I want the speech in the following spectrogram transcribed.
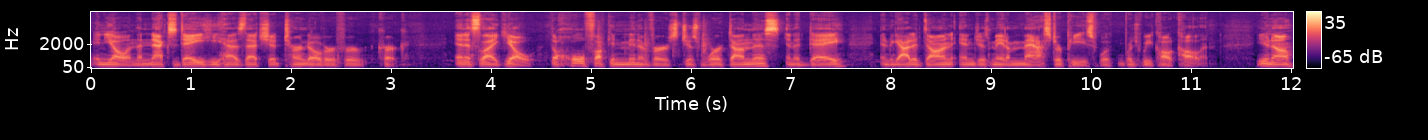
And yo, and the next day he has that shit turned over for Kirk. And it's like, yo, the whole fucking Miniverse just worked on this in a day and got it done and just made a masterpiece, which we call Cullen. You know,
